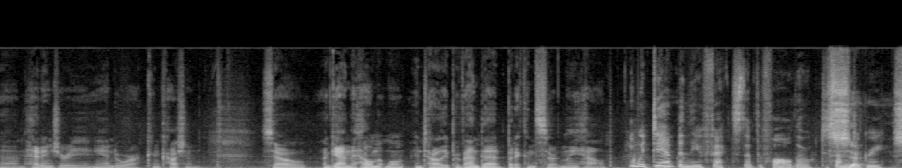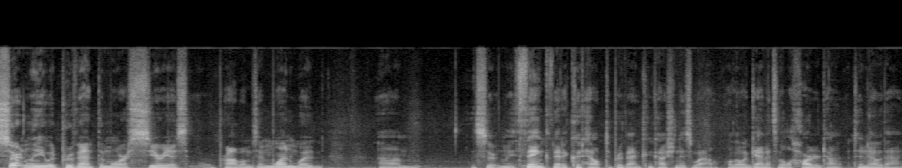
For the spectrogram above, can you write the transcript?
um, head injury and/or concussion. So again, the helmet won't entirely prevent that, but it can certainly help. It would dampen the effects of the fall, though, to some Cer- degree. Certainly, it would prevent the more serious problems, and one would um, certainly think that it could help to prevent concussion as well. Although, again, it's a little harder to, to know that.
